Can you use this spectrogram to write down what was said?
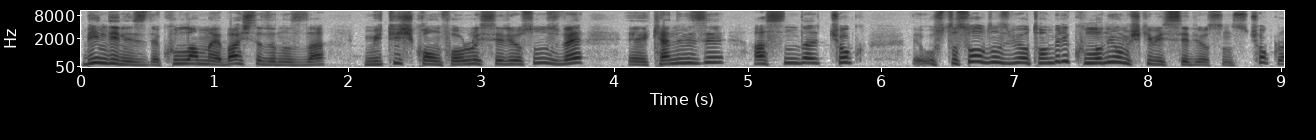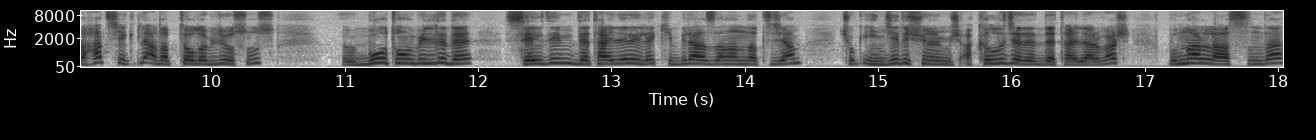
bindiğinizde, kullanmaya başladığınızda müthiş konforlu hissediyorsunuz ve e, kendinizi aslında çok e, ustası olduğunuz bir otomobili kullanıyormuş gibi hissediyorsunuz. Çok rahat şekilde adapte olabiliyorsunuz. E, Bu otomobilde de sevdiğim detaylarıyla ki birazdan anlatacağım. Çok ince düşünülmüş, akıllıca de detaylar var. Bunlarla aslında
